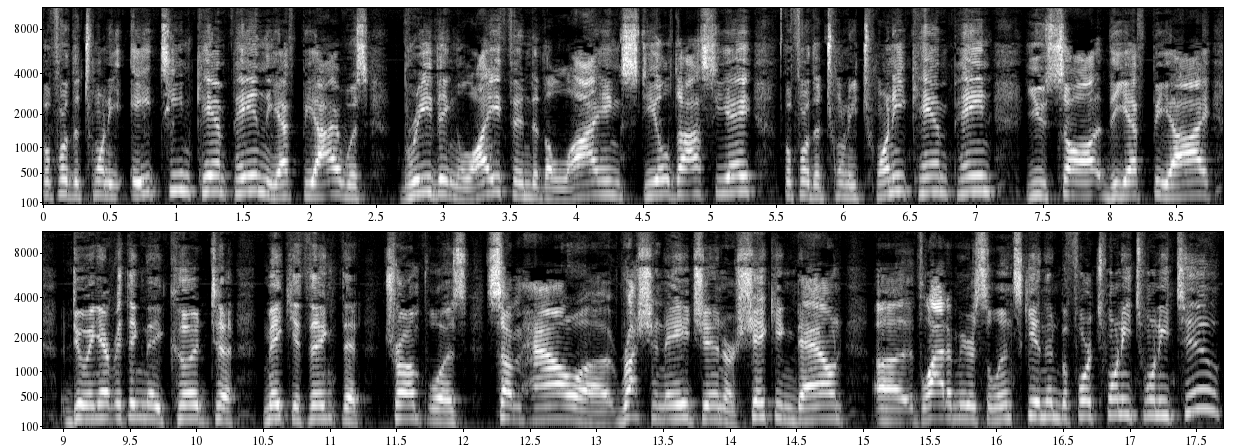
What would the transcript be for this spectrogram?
Before the 2018 campaign, the FBI was breathing life into the lying Steele dossier. Before the 2020 campaign, you saw the FBI doing everything they could to make you think that Trump was somehow now a Russian agent or shaking down uh, Vladimir Zelensky. And then before 2022,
